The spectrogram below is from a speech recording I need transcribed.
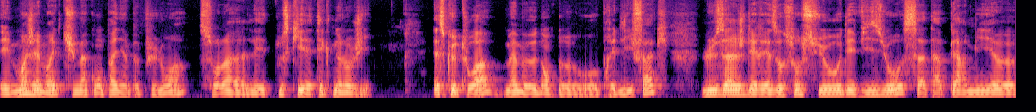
et moi j'aimerais que tu m'accompagnes un peu plus loin sur les, tout ce qui est technologie. Est-ce que toi, même euh, euh, auprès de l'IFAC, l'usage des réseaux sociaux, des visios, ça t'a permis euh,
